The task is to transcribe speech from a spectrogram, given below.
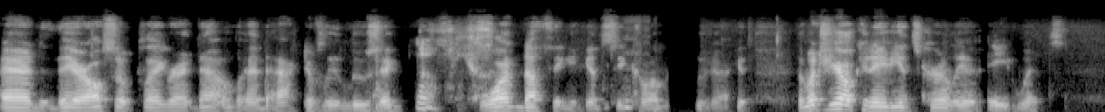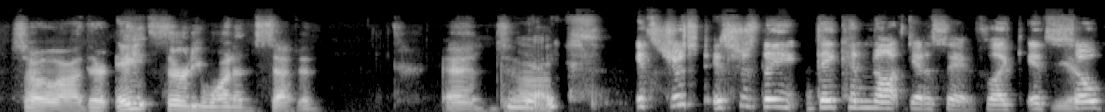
and they are also playing right now and actively losing Oh one nothing against the Columbus Blue Jackets. The Montreal Canadiens currently have eight wins, so uh, they're eight thirty one and seven, and uh, Yikes. It's just it's just they they cannot get a save. Like it's Yeah. so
